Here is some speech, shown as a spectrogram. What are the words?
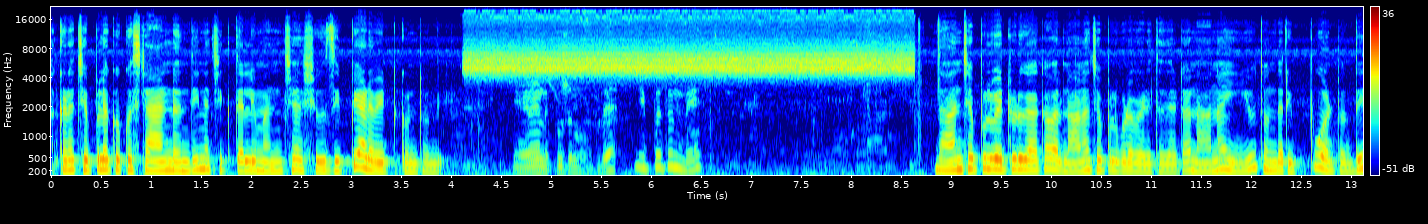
అక్కడ చెప్పులకు ఒక స్టాండ్ ఉంది. నా చిక్క తల్లి మంచిగా షూస్ ఇప్పి ఆడ పెట్టుకుంటుంది. ఇప్పుతుంది. దాని చెప్పులు పెట్టుడు కాక వాళ్ళ నాన్న చెప్పులు కూడా పెడుతుందట. నాన్న ఇయ్యు తొందర ఇప్పు అంటుంది.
